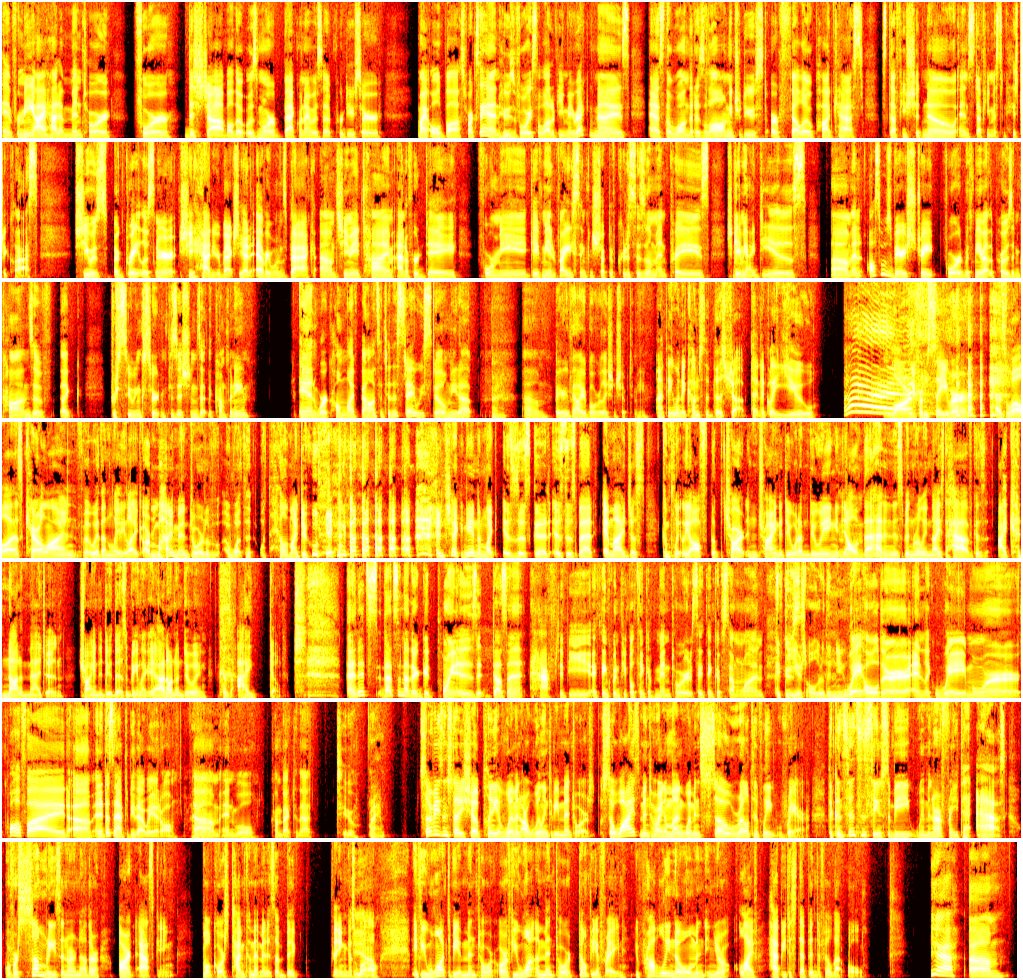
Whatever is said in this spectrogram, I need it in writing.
And for me, I had a mentor for this job, although it was more back when I was a producer. My old boss, Roxanne, whose voice a lot of you may recognize as the one that has long introduced our fellow podcast, Stuff You Should Know and Stuff You Missed in History class. She was a great listener. She had your back, she had everyone's back. Um, she made time out of her day for me, gave me advice and constructive criticism and praise. She gave me ideas, um, and also was very straightforward with me about the pros and cons of like pursuing certain positions at the company and work home life balance. And to this day, we still meet up. Right. Um, very valuable relationship to me. I think when it comes to this job, technically you, Lauren from Savor, as well as Caroline with Unladylike, are my mentors of what the, what the hell am I doing? and checking in. I'm like, is this good? Is this bad? Am I just completely off the chart and trying to do what I'm doing and all of mm-hmm. that? And it's been really nice to have because I could not imagine trying to do this and being like, yeah, I know what I'm doing because I don't. And it's that's another good point is it doesn't have to be I think when people think of mentors, they think of someone 50 who's years older than you. way older and like way more qualified. Um, and it doesn't have to be that way at all. Um, and we'll come back to that too. Right. Surveys and studies show plenty of women are willing to be mentors. So, why is mentoring among women so relatively rare? The consensus seems to be women are afraid to ask, or for some reason or another, aren't asking. Well, of course, time commitment is a big thing as well. If you want to be a mentor, or if you want a mentor, don't be afraid. You probably know a woman in your life happy to step in to fill that role. Yeah. Um,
